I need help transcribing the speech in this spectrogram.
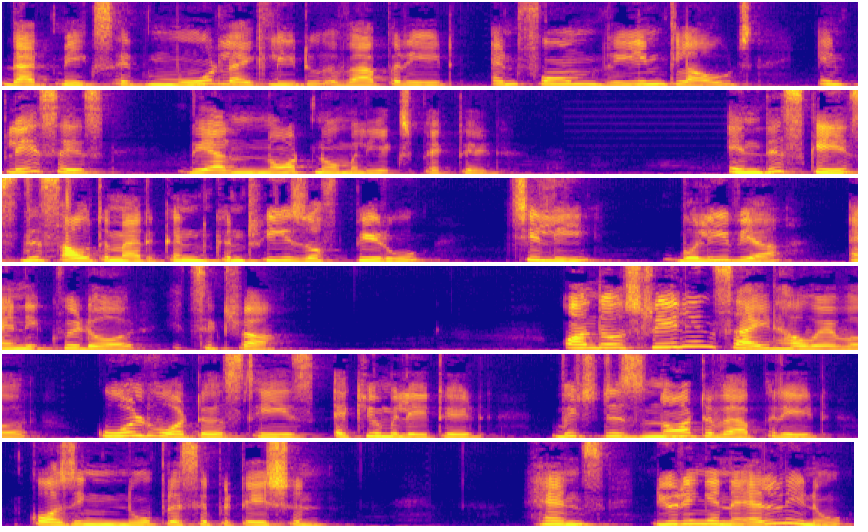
That makes it more likely to evaporate and form rain clouds in places they are not normally expected. In this case, the South American countries of Peru, Chile, Bolivia, and Ecuador, etc. On the Australian side, however, cold water stays accumulated, which does not evaporate, causing no precipitation. Hence, during an El Nino,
